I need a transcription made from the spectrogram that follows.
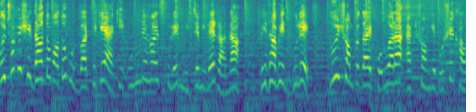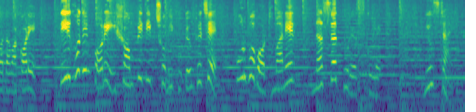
বৈঠকে সিদ্ধান্ত মতো বুধবার থেকে একই উনুনে হয় স্কুলের মিড ডে মিলের রান্না। ভেদাভেদ ভুলে দুই সম্প্রদায়ের পড়ুয়ারা একসঙ্গে বসে খাওয়া দাওয়া করে। দীর্ঘদিন পরেই সম্প্রীতির ছবি ফুটে উঠেছে পূর্ব বর্ধমানের নসরতপুরের স্কুলে। News time.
